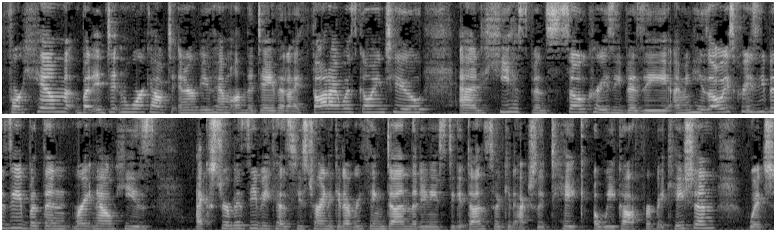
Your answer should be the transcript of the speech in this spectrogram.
for him, but it didn't work out to interview him on the day that I thought I was going to. And he has been so crazy busy. I mean, he's always crazy busy, but then right now he's extra busy because he's trying to get everything done that he needs to get done so he can actually take a week off for vacation which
